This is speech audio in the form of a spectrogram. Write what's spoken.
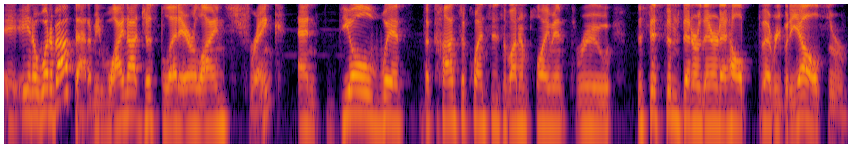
you know what about that? I mean why not just let airlines shrink and deal with the consequences of unemployment through the systems that are there to help everybody else or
